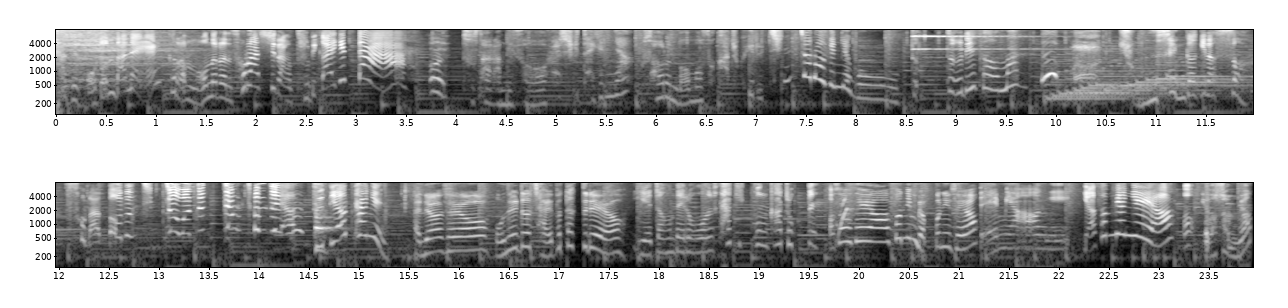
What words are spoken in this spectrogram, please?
다들 못 온다네. 그럼 오늘은 소라 씨랑 둘이 가야겠다. 어이. 두 사람이서 회식이 되겠냐? 서른 넘어서 가족 회의를 진짜로 하겠냐고. 두, 둘이서만? 어? 좋은 생각이 났어. 소라 너는 진짜 완전 짱 천재야. 드디어 당일. 안녕하세요. 오늘도 잘 부탁드려요. 예정대로 온 사기꾼 가족들 어서 오세요. 손님 몇 분이세요? 네 명이 여섯 명이에요. 어 여섯 명?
